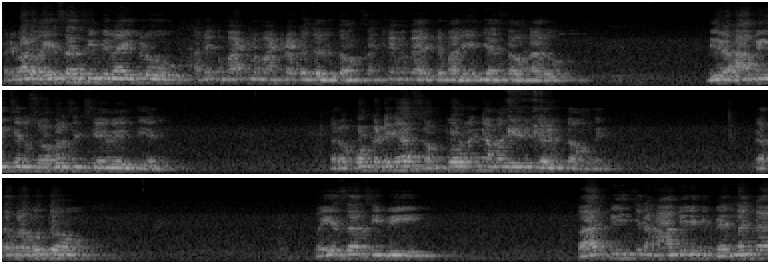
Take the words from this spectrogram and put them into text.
మరి వాళ్ళ వైఎస్ఆర్సీపీ నాయకులు అనేక మాటలు మాట్లాడడం జరుగుతూ సంక్షేమ కార్యక్రమాలు ఏం చేస్తూ ఉన్నారు? మీరు హామీ ఇచ్చిన సూపర్ సిక్స్ ఏమైంది అని. మరి ఒక్కొక్కటిగా సంపూర్ణంగా అమలు చేయడం జరుగుతూ ఉంది. గత ప్రభుత్వం వైఎస్ఆర్సిపి పార్టీ ఇచ్చిన హామీలకి భిన్నంగా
